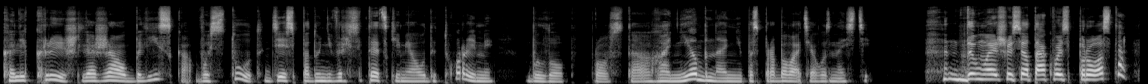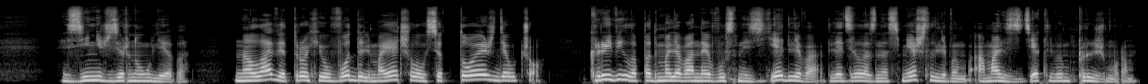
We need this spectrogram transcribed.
Калі крыж ляжаў блізка, вось тут, дзесь пад універсітэцкімі аўдыторыямі, было б проста ганебна не паспрабаваць яго знайсці. Думаеш, усё так вось проста? Зініч зірнуў лева. На лаве трохі ўводаль маячыла ўсё тое ж дзяўчо крывіла падмаляваныя вусны з'едліва, глядзела з насмешлівым, амаль здзеклівым прыжмурам.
